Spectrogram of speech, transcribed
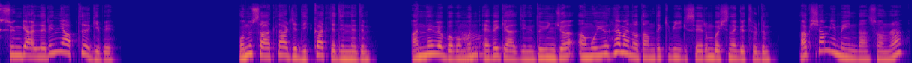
süngerlerin yaptığı gibi. Onu saatlerce dikkatle dinledim. Anne ve babamın Aa. eve geldiğini duyunca Amo'yu hemen odamdaki bilgisayarın başına götürdüm. Akşam yemeğinden sonra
